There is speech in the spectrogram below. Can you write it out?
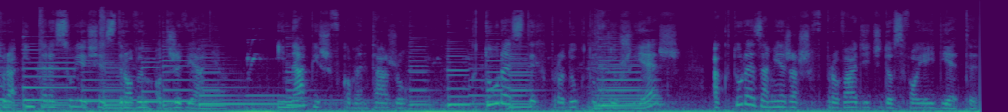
która interesuje się zdrowym odżywianiem. I napisz w komentarzu, które z tych produktów już jesz, a które zamierzasz wprowadzić do swojej diety.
